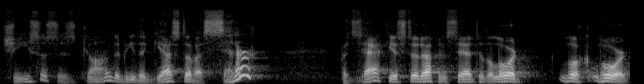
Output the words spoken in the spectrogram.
Jesus is gone to be the guest of a sinner? But Zacchaeus stood up and said to the Lord, Look, Lord,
